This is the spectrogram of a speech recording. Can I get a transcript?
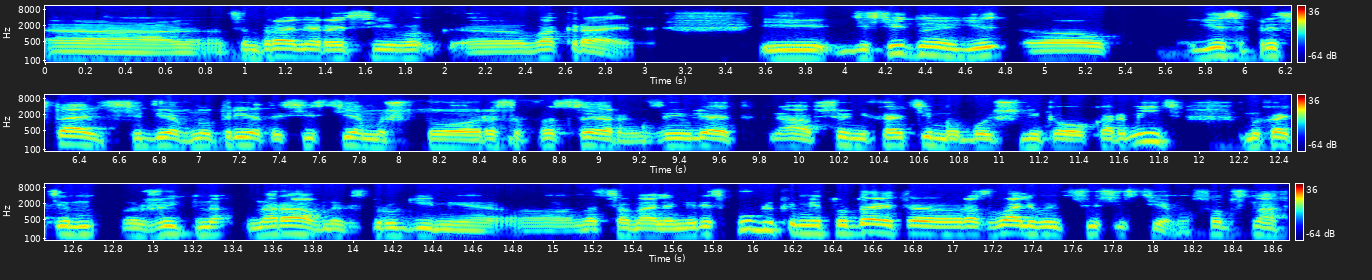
э, центральной России в, э, в окраины. И действительно, э, если представить себе внутри этой системы, что РСФСР заявляет, а, все, не хотим мы больше никого кормить, мы хотим жить на, на равных с другими э, национальными республиками, туда это разваливает всю систему. Собственно,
